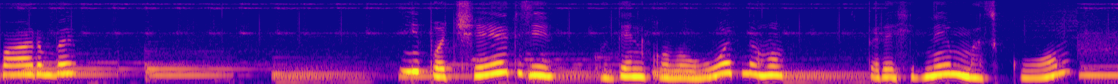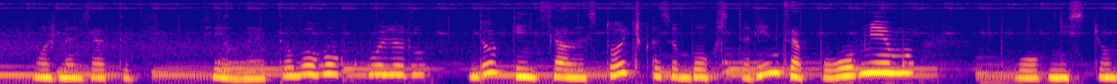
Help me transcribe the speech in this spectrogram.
фарби. І по черзі один коло одного перехідним мазком можна взяти фіолетового кольору. До кінця листочка з обох сторін заповнюємо повністю.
